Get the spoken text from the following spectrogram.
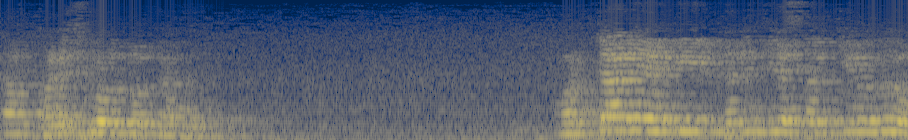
ನಾವು ಬಳಸ್ಕೊಳ್ಬೇಕಾಗುತ್ತೆ ಒಟ್ಟಾರೆಯಾಗಿ ಧನಂಜಯ ಸರ್ಕಿಯವರು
